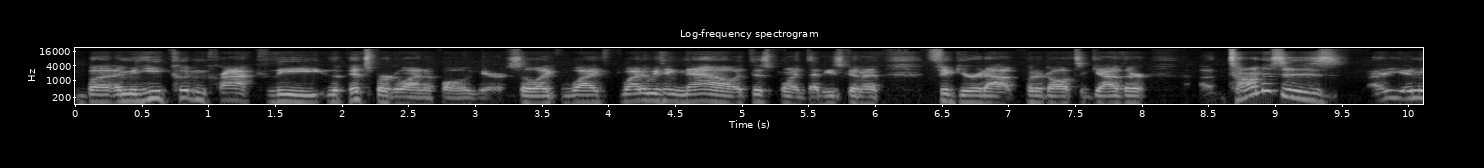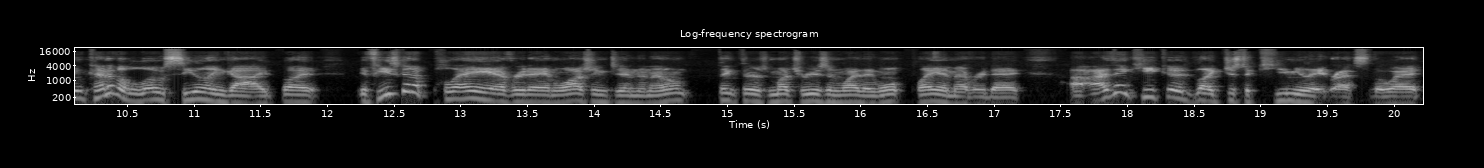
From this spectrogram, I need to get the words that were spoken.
but I mean he couldn't crack the the Pittsburgh lineup all year. So like why why do we think now at this point that he's going to figure it out, put it all together? Uh, Thomas is I mean kind of a low ceiling guy, but if he's going to play every day in Washington, and I don't think there's much reason why they won't play him every day. Uh, I think he could like just accumulate rest of the way.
